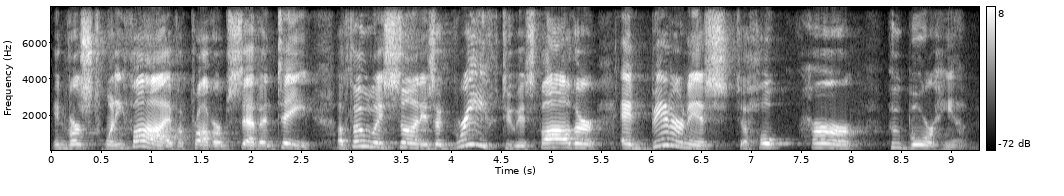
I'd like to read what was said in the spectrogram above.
In verse 25 of Proverbs 17, a foolish son is a grief to his father and bitterness to her who bore him.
